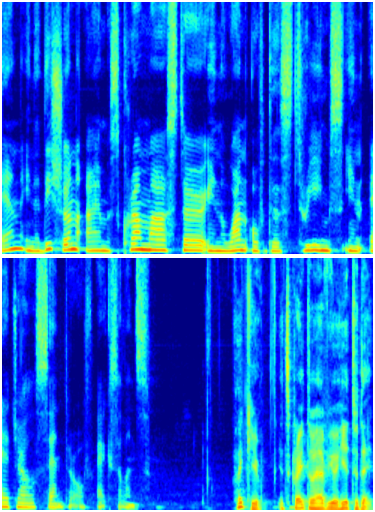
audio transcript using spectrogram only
And in addition, I'm a Scrum Master in one of the streams in Agile Center of Excellence. Thank you. It's great to have you here today.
